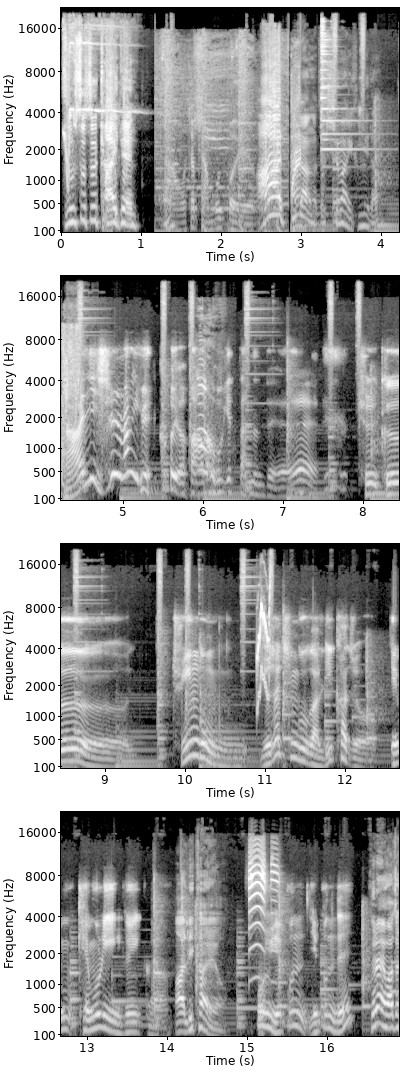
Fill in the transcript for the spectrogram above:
주수수 가이덴 아, 어차피 안 볼 거예요. 아 진짜 저 실망이 큽니다 아니 실망이 왜 커요? 안 보겠다는데. 주그 주인공 여자친구가 리카죠. 괴물 괴물이 그러니까. 아 리카예요 어 예쁜 예쁜데? 그래 맞아.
